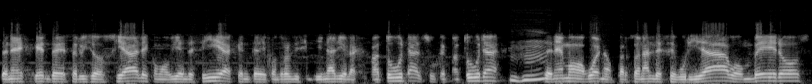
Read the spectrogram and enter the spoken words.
tenés gente de servicios sociales, como bien decía, gente de control disciplinario, la jefatura, su jefatura, tenemos, bueno, personal de seguridad, bomberos,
